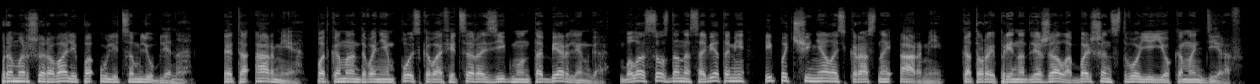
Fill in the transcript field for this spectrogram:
промаршировали по улицам Люблина. Эта армия под командованием польского офицера Зигмунта Берлинга была создана советами и подчинялась Красной армии, которой принадлежало большинство ее командиров.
